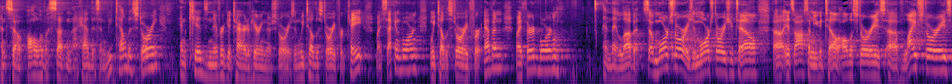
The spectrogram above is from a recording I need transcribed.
And so all of a sudden I had this, and we tell this story and kids never get tired of hearing their stories. And we tell the story for Kate, my second born, and we tell the story for Evan, my third born, and they love it. So, more stories. The more stories you tell, uh, it's awesome. You can tell all the stories of life stories.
